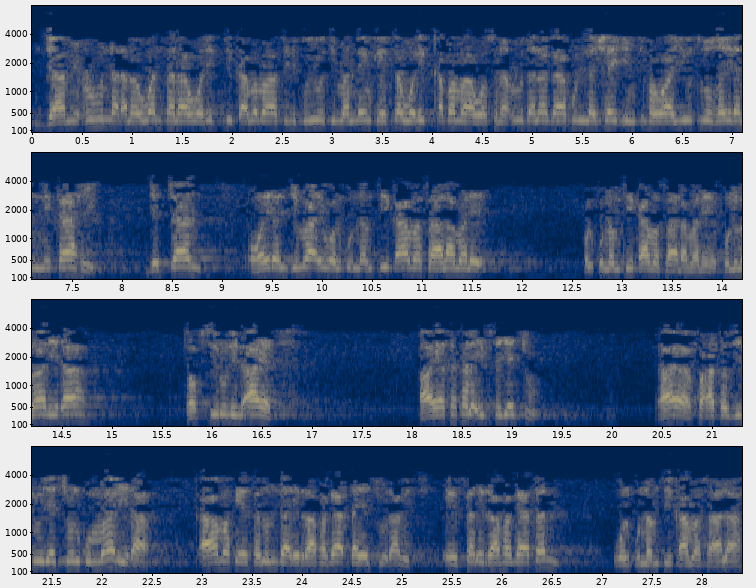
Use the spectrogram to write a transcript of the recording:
جامعوهن الألوان تناولت كبما في البيوت من لين كيسا ولك كبما واصنعوا دلقا كل شيء فوايوتوا غير النكاح جتان غير الجماع والكنمتي قام سالم عليه والكنمتي قام سالم عليه كل مالي لا تفسير للآية آية كان إفتججوا aya fa'ataziluu jechuun kun maalidha qaama keessan hundaan irraa fagaadha jechuudha miti eessan irraa fagaatan walqunnamtii qaama saalaa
